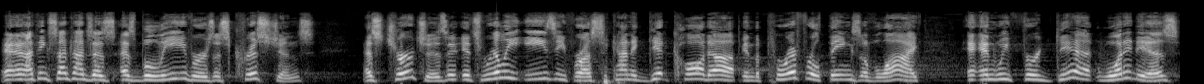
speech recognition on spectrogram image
And I think sometimes as, as believers, as Christians, as churches, it, it's really easy for us to kind of get caught up in the peripheral things of life and we forget what it is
